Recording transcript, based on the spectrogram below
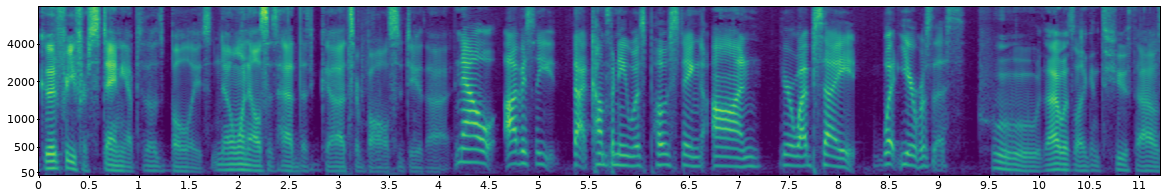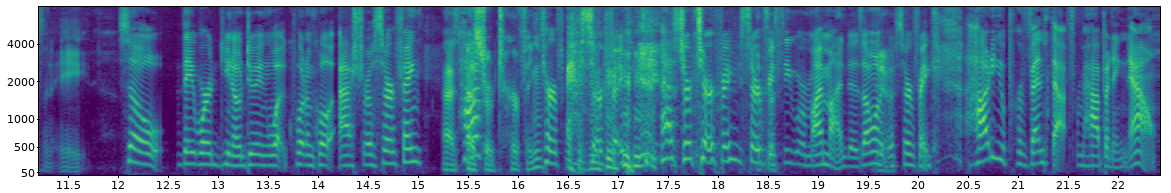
"Good for you for standing up to those bullies. No one else has had the guts or balls to do that." now, obviously, that company was posting on your website. What year was this? Ooh, that was like in 2008. So they were, you know, doing what quote unquote astrosurfing. As- How- astroturfing. Turf, surfing, astroturfing, surfing. See where my mind is. I want to Yeah. go surfing. How do you prevent that from happening now?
